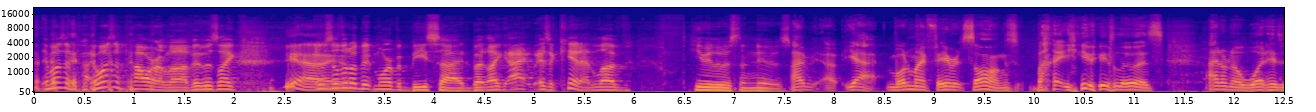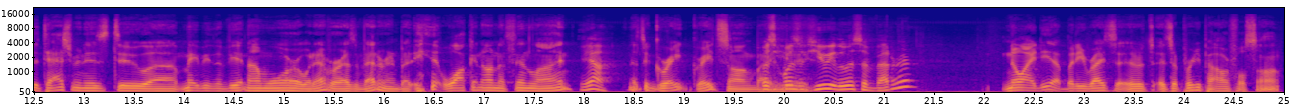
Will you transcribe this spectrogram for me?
it wasn't it wasn't Power of Love. It was like yeah, it was a little bit more of a B side, but like I as a kid I loved Huey Lewis and the News. I, uh, yeah, one of my favorite songs by Huey Lewis. I don't know what his attachment is to uh, maybe the Vietnam War or whatever as a veteran, but "Walking on a Thin Line" yeah, that's a great, great song by was Huey. was Huey Lewis a veteran? No idea, but he writes it. It's a pretty powerful song.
